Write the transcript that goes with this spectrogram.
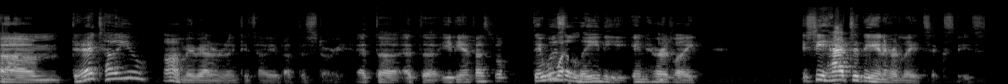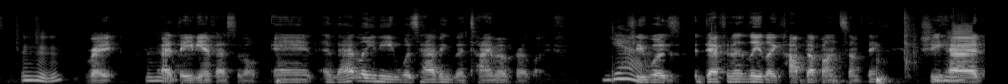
Um, did I tell you? Oh, maybe I don't need to tell you about this story at the at the EDM festival. There was What- a lady in her like, she had to be in her late sixties, hmm right? Mm-hmm. At the EDM festival, and that lady was having the time of her life. Yeah. She was definitely like hopped up on something. She Mhm. had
